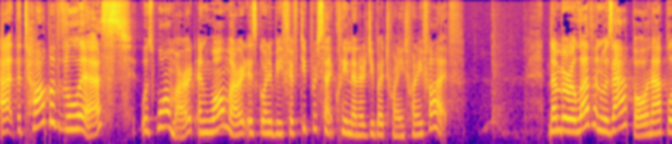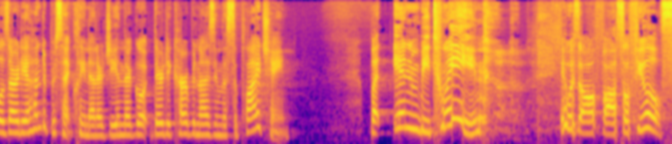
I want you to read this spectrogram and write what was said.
At the top of the list was Walmart, and Walmart is going to be 50% clean energy by 2025. Number 11 was Apple, and Apple is already 100% clean energy, and they're, go- they're decarbonizing the supply chain. But in between, it was all fossil fuels.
